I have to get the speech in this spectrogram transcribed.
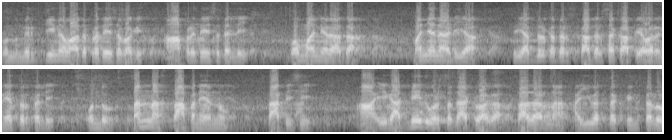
ಒಂದು ನಿರ್ಜೀನವಾದ ಪ್ರದೇಶವಾಗಿತ್ತು. ಆ ಪ್ರದೇಶದಲ್ಲಿ ಒಮ್ಮಾನ್ಯರಾದ ಮಂಜನಾಡಿಯ ಶ್ರೀ ಅಬ್ದುಲ್ ಕದರ್ ಖಾದರ್ ಸಕಾಪಿ ಅವರ ನೇತೃತ್ವದಲ್ಲಿ ಒಂದು ಸಣ್ಣ ಸ್ಥಾಪನೆಯನ್ನು ಸ್ಥಾಪಿಸಿ, ಆ ಈಗ ಹದಿನೈದು ವರ್ಷ ದಾಟುವಾಗ ಸಾಧಾರಣ ಐವತ್ತಕ್ಕಿಂತಲೂ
